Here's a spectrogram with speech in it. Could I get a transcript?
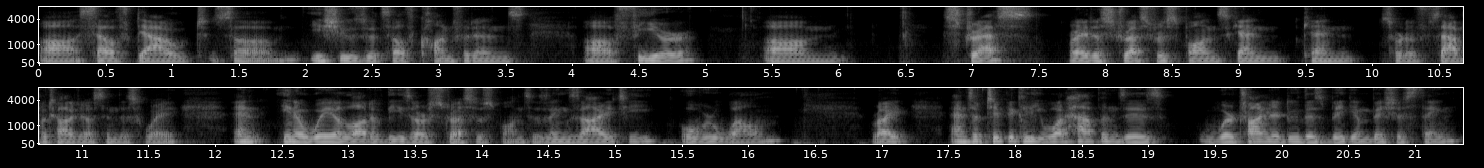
uh, self doubt, some issues with self confidence, uh, fear, um, stress, right? A stress response can can sort of sabotage us in this way. And in a way, a lot of these are stress responses, anxiety, overwhelm, right? And so typically what happens is we're trying to do this big ambitious thing.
